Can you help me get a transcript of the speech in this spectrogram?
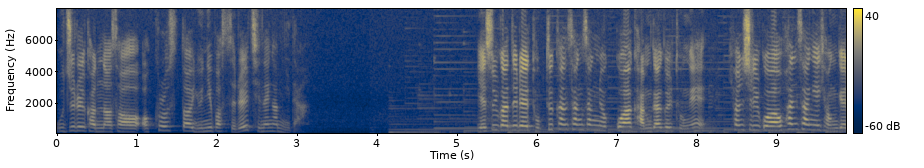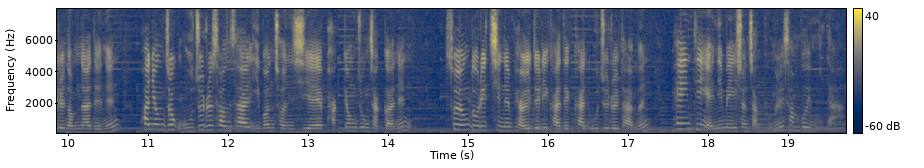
우주를 건너서 Across the Universe를 진행합니다. 예술가들의 독특한 상상력과 감각을 통해 현실과 환상의 경계를 넘나드는 환영적 우주를 선사할 이번 전시의 박경종 작가는 소용돌이 치는 별들이 가득한 우주를 담은 painting 애니메이션 작품을 선보입니다.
